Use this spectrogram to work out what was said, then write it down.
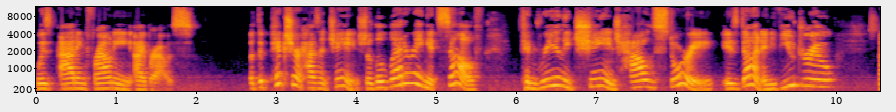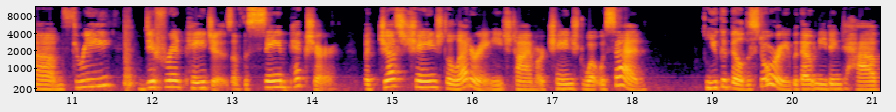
was adding frowny eyebrows. But the picture hasn't changed. So the lettering itself can really change how the story is done. And if you drew um, three different pages of the same picture, but just changed the lettering each time or changed what was said, you could build a story without needing to have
